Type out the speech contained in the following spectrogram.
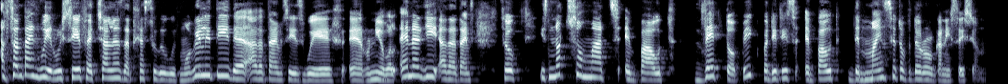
And sometimes we receive a challenge that has to do with mobility. The other times is with uh, renewable energy. Other times, so it's not so much about the topic, but it is about the mindset of their organization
